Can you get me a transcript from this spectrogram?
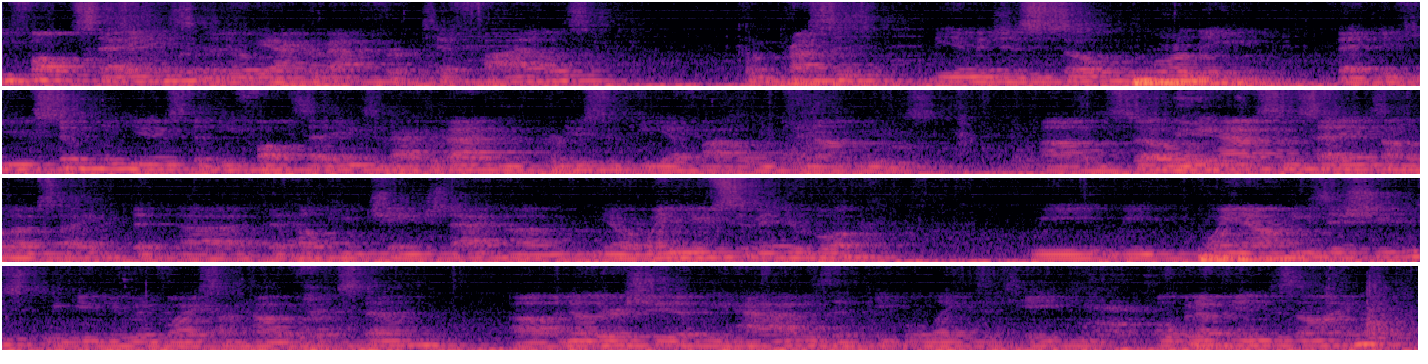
default settings of Adobe Acrobat for TIFF files compresses the images so poorly that if you simply use the default settings of Acrobat, you produce a PDF file you cannot use. Um, so we have some settings on the website that, uh, that help you change that. Um, you know, when you submit your book, we, we point out these issues. We give you advice on how to fix them. Uh, another issue that we have is that people like to take, open up InDesign,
